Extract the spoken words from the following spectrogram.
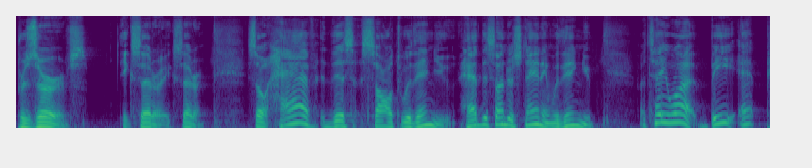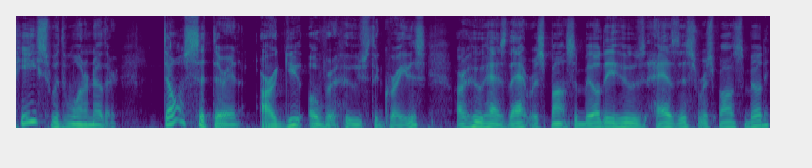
preserves, etc., etc. So have this salt within you. Have this understanding within you. I'll tell you what, be at peace with one another. Don't sit there and argue over who's the greatest or who has that responsibility, who has this responsibility.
